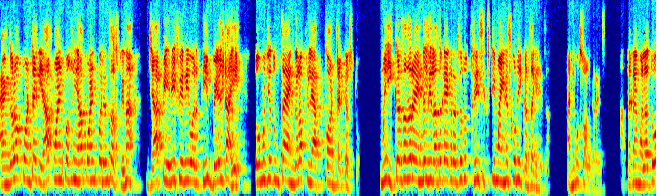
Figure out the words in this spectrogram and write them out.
अँगल ऑफ कॉन्टॅक्ट ह्या पॉईंटपासून ह्या पॉईंट पर्यंत असते ना. ज्या पेरीफेरीवरती बेल्ट आहे तो म्हणजे तुमचा अँगल ऑफ लॅप कॉन्टॅक्ट असतो. मग इकडचा जर अँगल दिला तर काय करायचं? तो थ्री सिक्स्टी मायनस करून इकडचा घ्यायचा आणि मग सॉल्व्ह करायचं. आता काय मला तो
